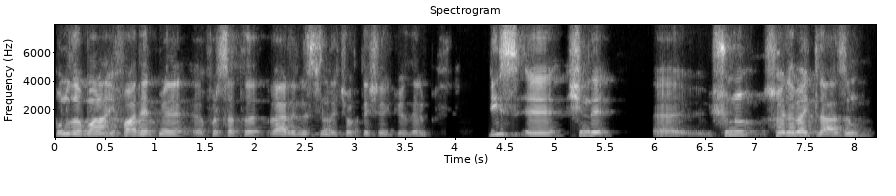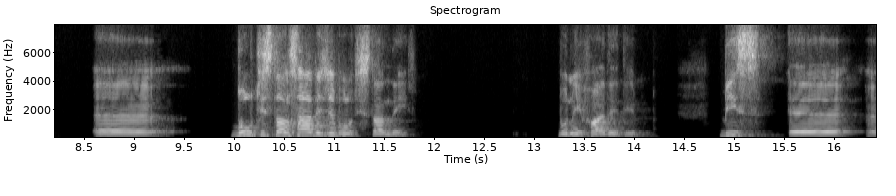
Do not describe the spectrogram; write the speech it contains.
Bunu da bana ifade etme e, fırsatı verdiğiniz için de çok teşekkür ederim. Biz e, şimdi e, şunu söylemek lazım. E, Bulutistan sadece Bulutistan değil. Bunu ifade edeyim. Biz e, e,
